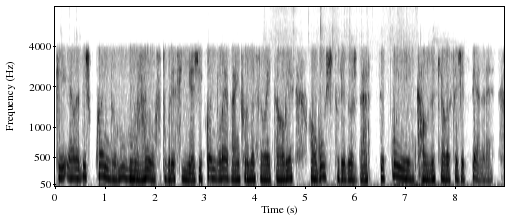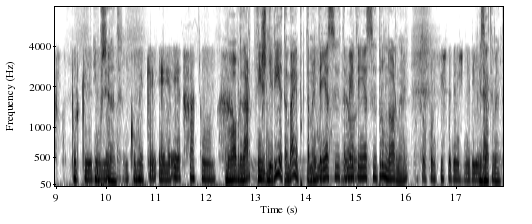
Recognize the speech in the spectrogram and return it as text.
que ela diz que quando levou fotografias e quando leva a informação à Itália, alguns historiadores de arte põem em causa que ela seja de pedra porque Impressionante. como é que é, é, de facto um, uma obra de arte de engenharia também, porque também tem esse também tem esse pormenor, não é? Do ponto de vista da engenharia, exatamente.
